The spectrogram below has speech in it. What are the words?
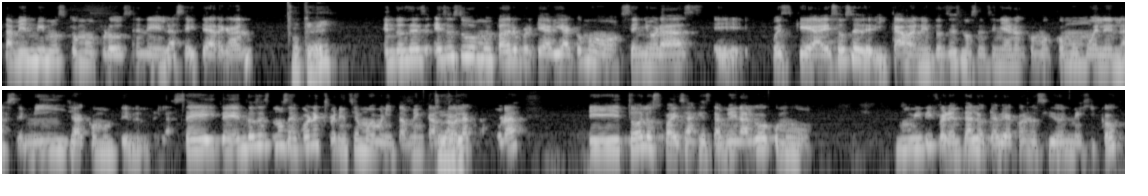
También vimos cómo producen el aceite de argán. Ok. Entonces, eso estuvo muy padre porque había como señoras, eh, pues que a eso se dedicaban. Entonces nos enseñaron como cómo muelen la semilla, cómo obtienen el aceite. Entonces, no sé, fue una experiencia muy bonita. Me encantó Claro. la cultura y todos los paisajes también, algo como muy diferente a lo que había conocido en México.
